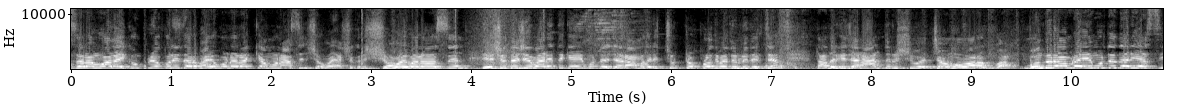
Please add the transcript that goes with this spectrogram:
আসসালামু আলাইকুম প্রিয় কলিজার ভাই বোনেরা কেমন আছেন সবাই? আশা করি সবাই ভালো আছেন। দেশ দেশের বাইরে থেকে এই মুহূর্তে যারা আমাদের ছোট্ট প্রতিবেদনটি দেখছেন তাদেরকে জানা আন্তরিক শুভেচ্ছা ও মোবারকবাদ। বন্ধুরা আমরা এই মুহূর্তে দাঁড়িয়ে আছি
